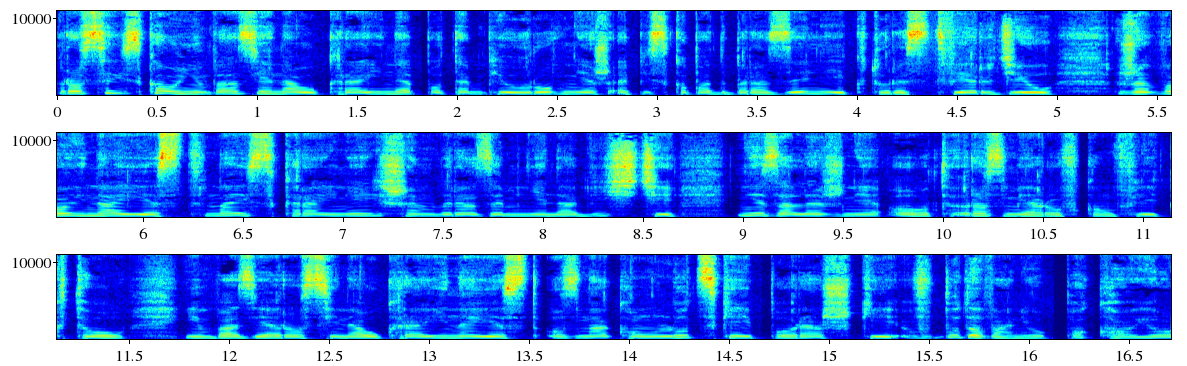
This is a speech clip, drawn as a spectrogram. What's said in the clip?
Rosyjską inwazję na Ukrainę potępił również episkopat Brazylii, który stwierdził, że wojna jest najskrajniejszym wyrazem nienawiści, niezależnie od rozmiarów konfliktu. Inwazja Rosji na Ukrainę jest oznaką ludzkiej porażki w budowaniu pokoju.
